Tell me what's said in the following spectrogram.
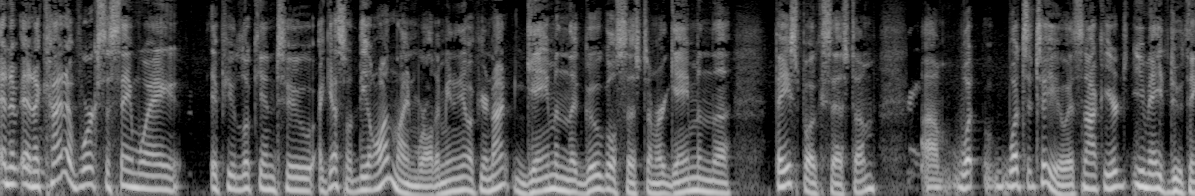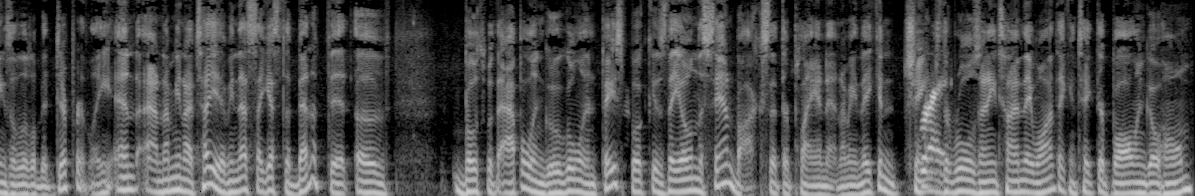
and it, and it kind of works the same way if you look into I guess the online world. I mean, you know, if you're not gaming the Google system or gaming the Facebook system, um, what what's it to you? It's not you you may do things a little bit differently, and and I mean I tell you, I mean that's I guess the benefit of both with Apple and Google and Facebook is they own the sandbox that they're playing in. I mean they can change right. the rules anytime they want. They can take their ball and go home.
